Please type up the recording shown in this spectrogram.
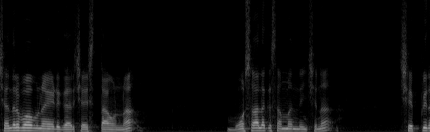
చంద్రబాబు నాయుడు గారు చేస్తూ ఉన్న మోసాలకు సంబంధించిన చెప్పిన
